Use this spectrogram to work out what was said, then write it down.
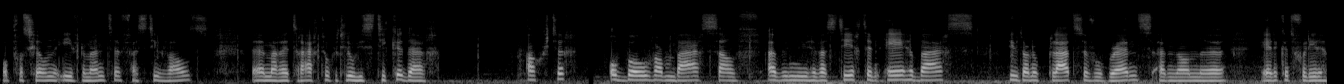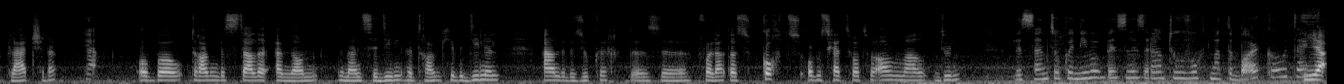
op verschillende evenementen, festivals. eh, maar uiteraard ook het logistieke daarachter. Opbouw van baars zelf hebben we nu geïnvesteerd in eigen baars. Die we dan ook plaatsen voor brands. En dan eh, eigenlijk het volledige plaatje. Hè. Opbouw, drank bestellen en dan de mensen die het drankje bedienen aan de bezoeker. Dus eh, voilà, dat is kort omschet wat we allemaal doen. Recent ook een nieuwe business eraan toegevoegd met de barcode, denk ik. Ja,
